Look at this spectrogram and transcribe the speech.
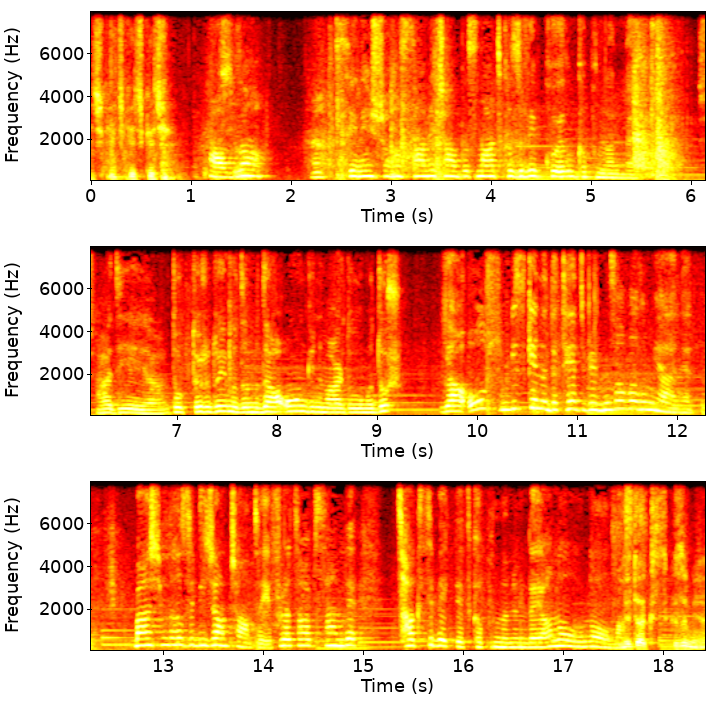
Geç geç geç geç. Abla, senin şu hastane çantasını artık hazırlayıp koyalım kapının önüne. Şadiye ya. Doktoru duymadın mı? Daha 10 gün var doğuma dur. Ya olsun biz gene de tedbirimizi alalım yani. Ben şimdi hazırlayacağım çantayı. Fırat abi sen de taksi beklet kapının önünde ya. Ne olur ne olmaz. Ne taksisi kızım ya?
